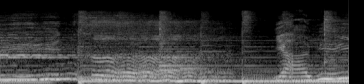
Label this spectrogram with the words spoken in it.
云河呀云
